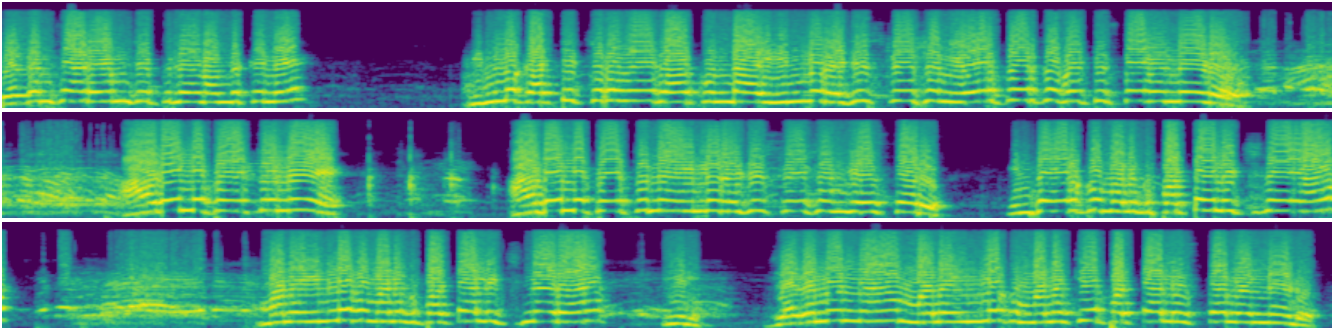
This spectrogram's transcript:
జగన్ సార్ ఏం చెప్పినాడు అందుకనే? ఇల్లు కట్టించడమే కాకుండా ఇల్లు రిజిస్ట్రేషన్ ఎవరి పేరుతో పెట్టిస్తానన్నాడు ఆడోళ్ళ పేరుతోనే. ఆడోళ్ళ పేరుతోనే ఇల్లు రిజిస్ట్రేషన్ చేస్తారు. ఇంతవరకు మనకు పట్టాలు ఇచ్చినాయా మన ఇళ్ళకు మనకు పట్టాలు ఇచ్చినారా? ఈ- జగనన్న మన ఇళ్ళకు మనకే పట్టాలు ఇస్తానన్నాడు.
